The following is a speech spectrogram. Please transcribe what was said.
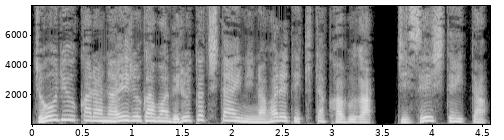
上流からナイル川デルタ地帯に流れてきた株が自生していた。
